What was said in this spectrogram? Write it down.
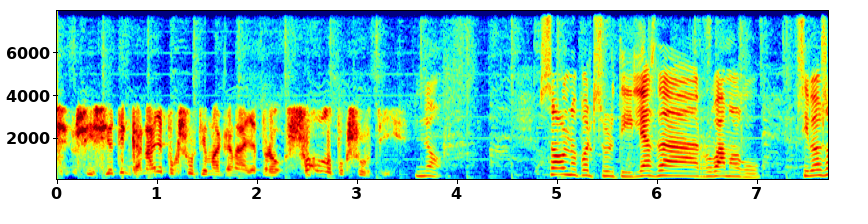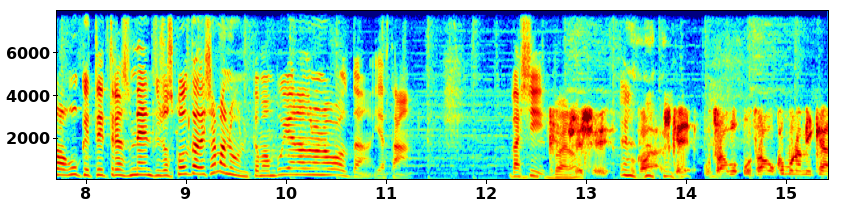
si, si, si jo tinc canalla, puc sortir amb la canalla, però sol no puc sortir. No. Sol no pots sortir, li has de robar amb algú. Si veus algú que té tres nens, dius, escolta, deixa'm en un, que me'n vull anar a donar una volta. Ja està. Va així. Bueno. Sí, sí. Però, clar, és que ho trobo, ho trobo com una mica...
